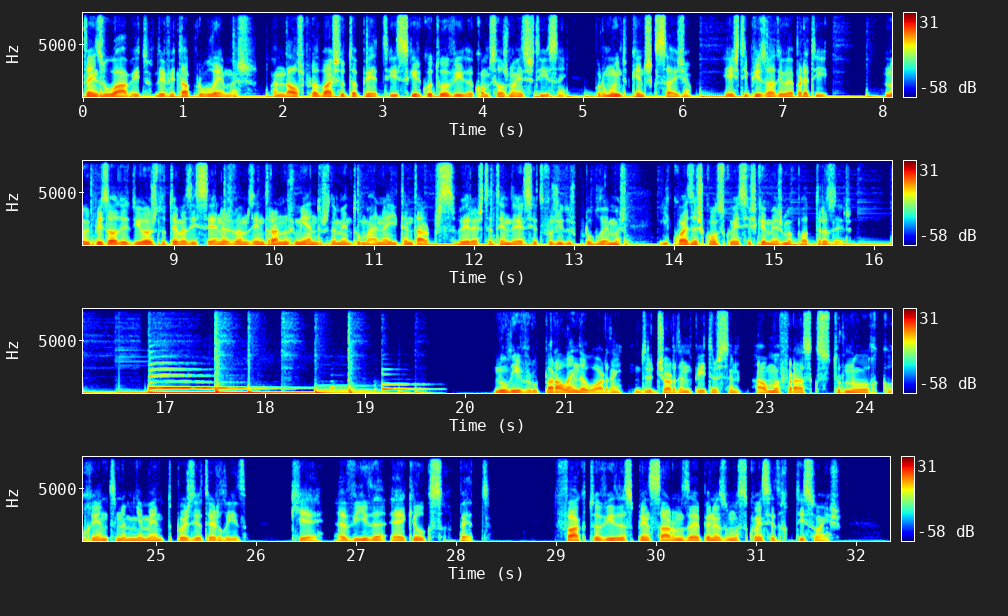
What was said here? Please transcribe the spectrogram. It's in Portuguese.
Tens o hábito de evitar problemas, mandá-los para debaixo do tapete e seguir com a tua vida como se eles não existissem, por muito pequenos que sejam, este episódio é para ti. No episódio de hoje do Temas e Cenas, vamos entrar nos meandros da mente humana e tentar perceber esta tendência de fugir dos problemas e quais as consequências que a mesma pode trazer. No livro Para Além da Ordem, de Jordan Peterson, há uma frase que se tornou recorrente na minha mente depois de a ter lido, que é: A vida é aquilo que se repete. De facto, a vida, se pensarmos, é apenas uma sequência de repetições.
